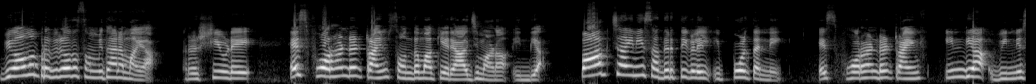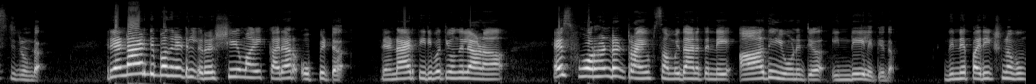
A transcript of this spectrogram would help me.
വ്യോമ പ്രതിരോധ സംവിധാനമായ റഷ്യയുടെ എസ് ഫോർ ഹൺഡ്രഡ് ട്രൈം സ്വന്തമാക്കിയ രാജ്യമാണ് ഇന്ത്യ. പാക് ചൈനീസ് അതിർത്തികളിൽ ഇപ്പോൾ തന്നെ S four hundred triumph India വിന്യസിച്ചിട്ടുണ്ട്. രണ്ടായിരത്തി പതിനെട്ടിൽ റഷ്യയുമായി കരാർ ഒപ്പിട്ട് രണ്ടായിരത്തി ഇരുപത്തിയൊന്നിലാണ് എസ് ഫോർ ഹൺഡ്രഡ് ട്രൈംഫ് സംവിധാനത്തിന്റെ ആദ്യ യൂണിറ്റ് ഇന്ത്യയിലെത്തിയത്. ഇതിന്റെ പരീക്ഷണവും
